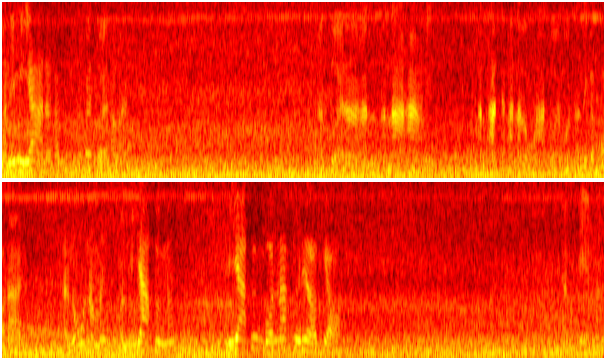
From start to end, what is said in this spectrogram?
อันนี้มีหญ้านะครับไม่ค่อยส วยเท่าไหร่อันสวยนะอันอันหน้าห้างนี่อันถัดจากอันนั้นลงมาสวยหมด อันนี้ก็พอได้ แต่นู้นมันมันมีหญ้าครึ่งนึงมีหญ้าครึ่งบนนะคือที่เราเกี่ยวชัดเจนนะ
